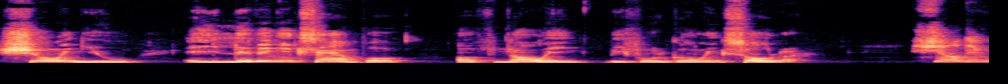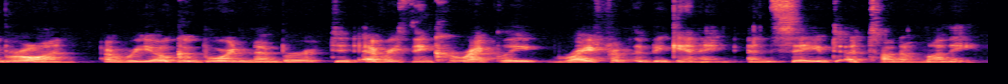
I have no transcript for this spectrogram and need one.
showing you a living example of knowing before going solar. Sheldon Braun, a REOCA board member, did everything correctly right from the beginning and saved a ton of money.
